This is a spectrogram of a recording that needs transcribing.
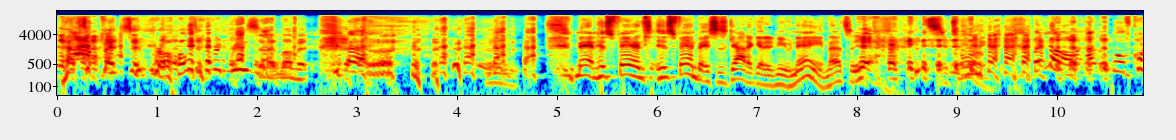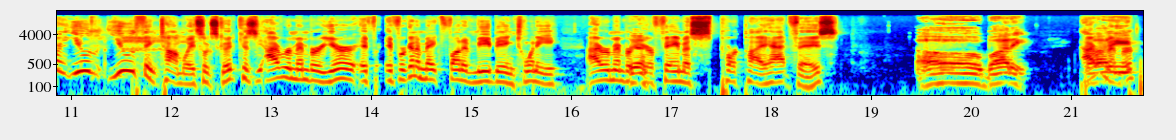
That's offensive for a whole different reason. I love it. Man, his fans, his fan base has got to get a new name. That's it. yeah, right. It's horrible. but no, I, well, of course you you think Tom Waits looks good because I remember your if if we're gonna make fun of me being twenty, I remember Yeah. your famous pork pie hat face. Oh, buddy. I Buddy, remember.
